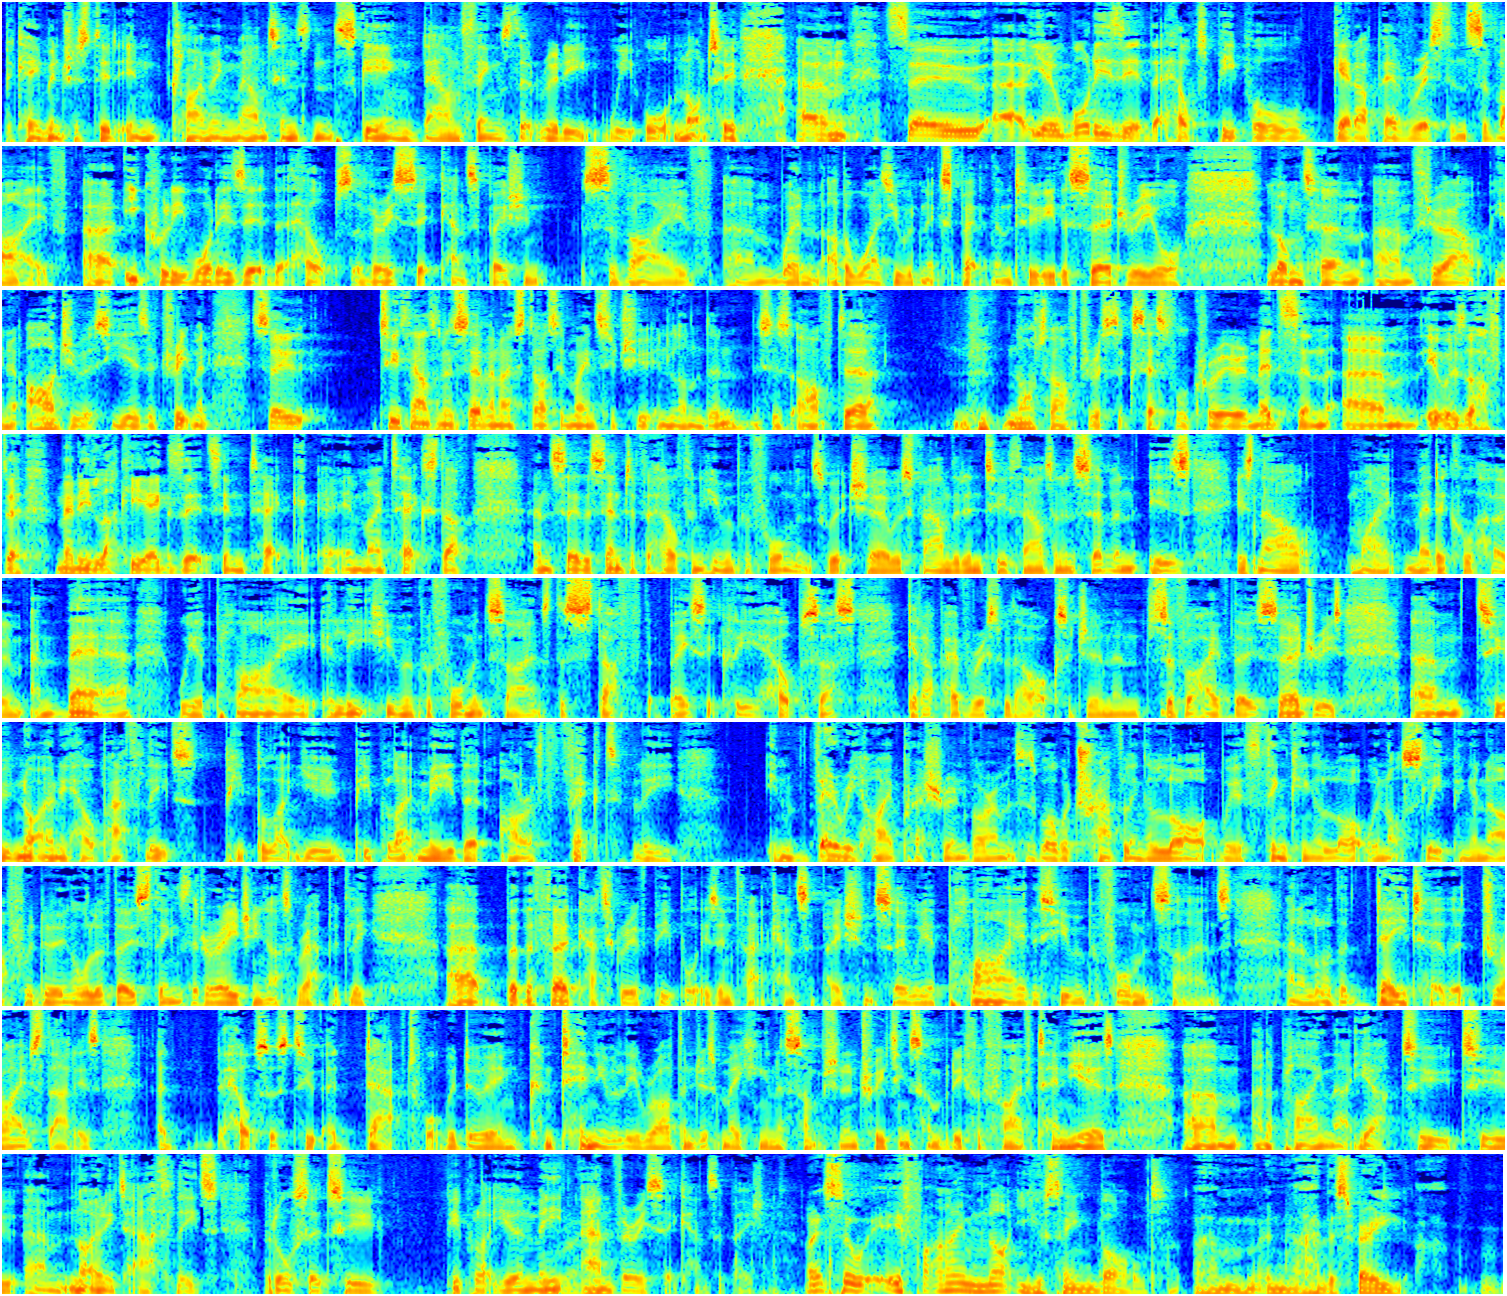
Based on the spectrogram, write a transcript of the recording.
became interested in climbing mountains and skiing down things that really we ought not to. Um, so, uh, you know, what is it that helps people get up Everest and survive? Uh, equally, what is it that helps a very sick cancer patient survive um, when otherwise you wouldn't expect them to, either surgery or long term um, throughout you know arduous years of treatment. So, 2007, I started my institute in London. This is after. Not after a successful career in medicine. Um, it was after many lucky exits in tech, in my tech stuff. And so the Centre for Health and Human Performance, which uh, was founded in 2007, is, is now my medical home. And there we apply elite human performance science, the stuff that basically helps us get up Everest without oxygen and survive those surgeries, um, to not only help athletes, people like you, people like me that are effectively in very high pressure environments as well. We're traveling a lot, we're thinking a lot, we're not sleeping enough, we're doing all of those things that are aging us rapidly. Uh, but the third category of people is in fact cancer patients. So we apply this human performance science, and a lot of the data that drives that is uh, helps us to adapt what we're doing continually rather than just making an assumption and treating somebody for five, ten years, um, and applying that, yeah, to to um, not only to athletes but also to people like you and me right. and very sick cancer patients. Right. So if I'm not Usain Bolt um, and I have this very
